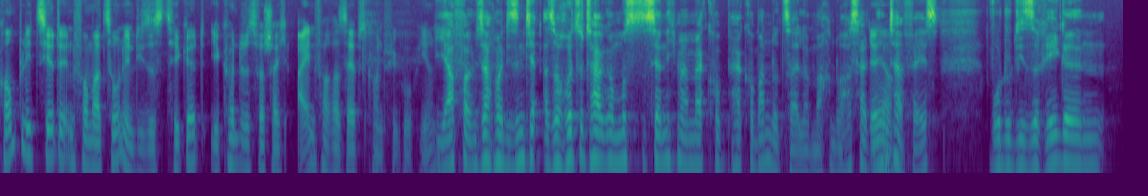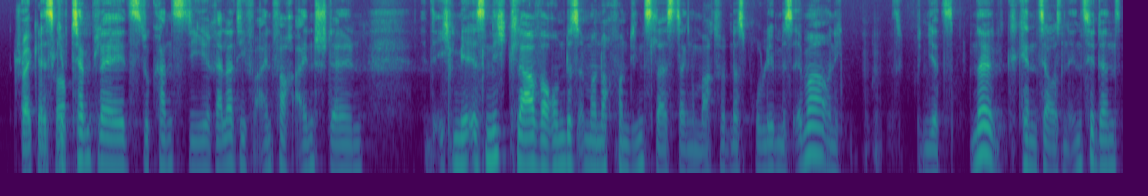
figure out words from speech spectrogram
komplizierte Informationen in dieses Ticket. Ihr könntet es wahrscheinlich einfacher selbst konfigurieren. Ja, vor allem, sag mal, die sind ja, also heutzutage musst du es ja nicht mehr, mehr per Kommandozeile machen. Du hast halt ein ja, Interface, wo du diese Regeln, es gibt Templates, du kannst die relativ einfach einstellen. Ich, mir ist nicht klar, warum das immer noch von Dienstleistern gemacht wird. Und das Problem ist immer, und ich bin jetzt, ne, kennen es ja aus den Incidents,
